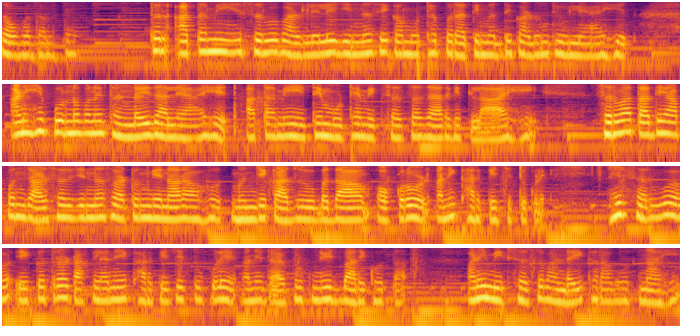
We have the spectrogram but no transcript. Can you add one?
चव बदलते. तर आता मी सर्व भाजलेले जिन्नस एका मोठ्या परातीमध्ये काढून ठेवले आहेत आणि हे पूर्णपणे थंडही झाले आहेत. आता मी इथे मोठ्या मिक्सरचा जार घेतला आहे. सर्वात आधी आपण जाडसर जिन्नस वाटून घेणार आहोत म्हणजे काजू बदाम अक्रोड आणि खारकेचे तुकडे. हे सर्व एकत्र टाकल्याने खारकेचे तुकडे आणि ड्रायफ्रूट नीट बारीक होतात. आणि मिक्सरचं भांडंही खराब होत नाही.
